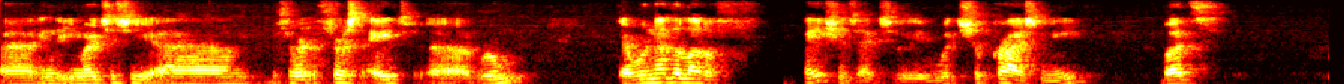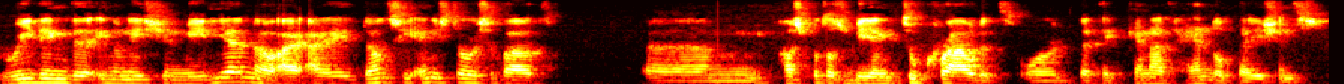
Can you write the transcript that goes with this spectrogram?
uh, in the emergency um, first aid uh, room, there were not a lot of patients actually, which surprised me. But reading the Indonesian media, no, I, I don't see any stories about um, hospitals being too crowded or that they cannot handle patients.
